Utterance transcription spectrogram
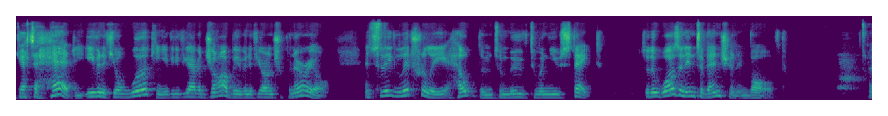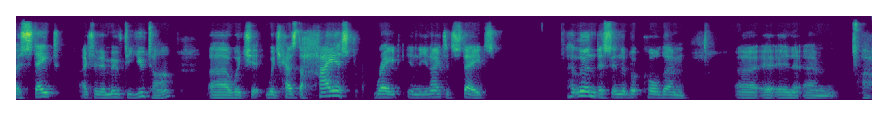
get ahead, even if you're working, even if you have a job, even if you're entrepreneurial. And so they literally helped them to move to a new state. So there was an intervention involved. A state, actually, they moved to Utah, uh, which, which has the highest rate in the United States. I learned this in the book called, um, uh, in, um, oh,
